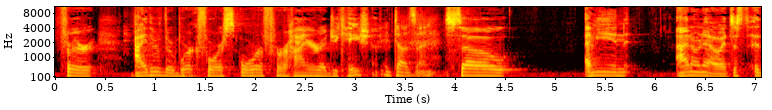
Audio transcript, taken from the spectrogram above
for either the workforce or for higher education. It doesn't. So, I mean, I don't know. It just uh,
